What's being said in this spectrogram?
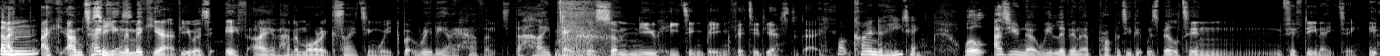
Um, I, am taking yes. the mickey out of you as if I have had a more exciting week, but really I haven't. The high point was some new heating being fitted yesterday. what kind of heating? Well, as you know, we live in a property that was built in 1580. It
